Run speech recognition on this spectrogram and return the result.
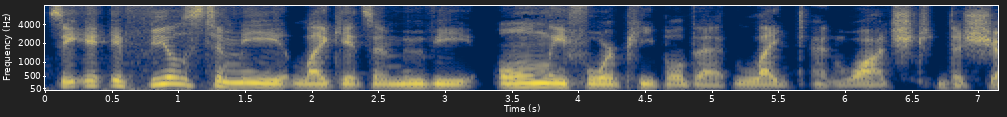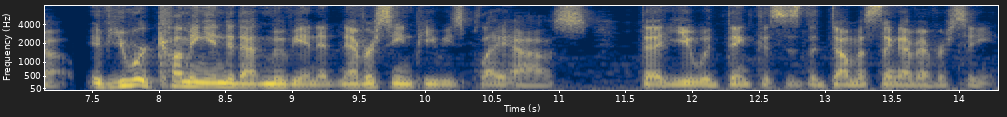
See, it, it feels to me like it's a movie only for people that liked and watched the show. If you were coming into that movie and had never seen Pee Wee's Playhouse, that you would think this is the dumbest thing I've ever seen.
